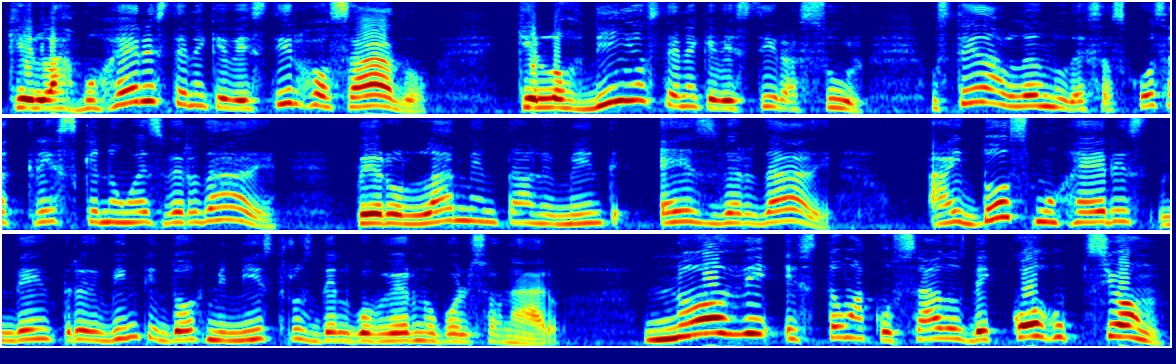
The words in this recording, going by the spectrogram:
que las mujeres tienen que vestir rosado, que los niños tienen que vestir azul. Usted hablando de esas cosas cree que no es verdad, pero lamentablemente es verdad. Hay dos mujeres de entre 22 ministros del gobierno Bolsonaro. Nueve están acusados de corrupción.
